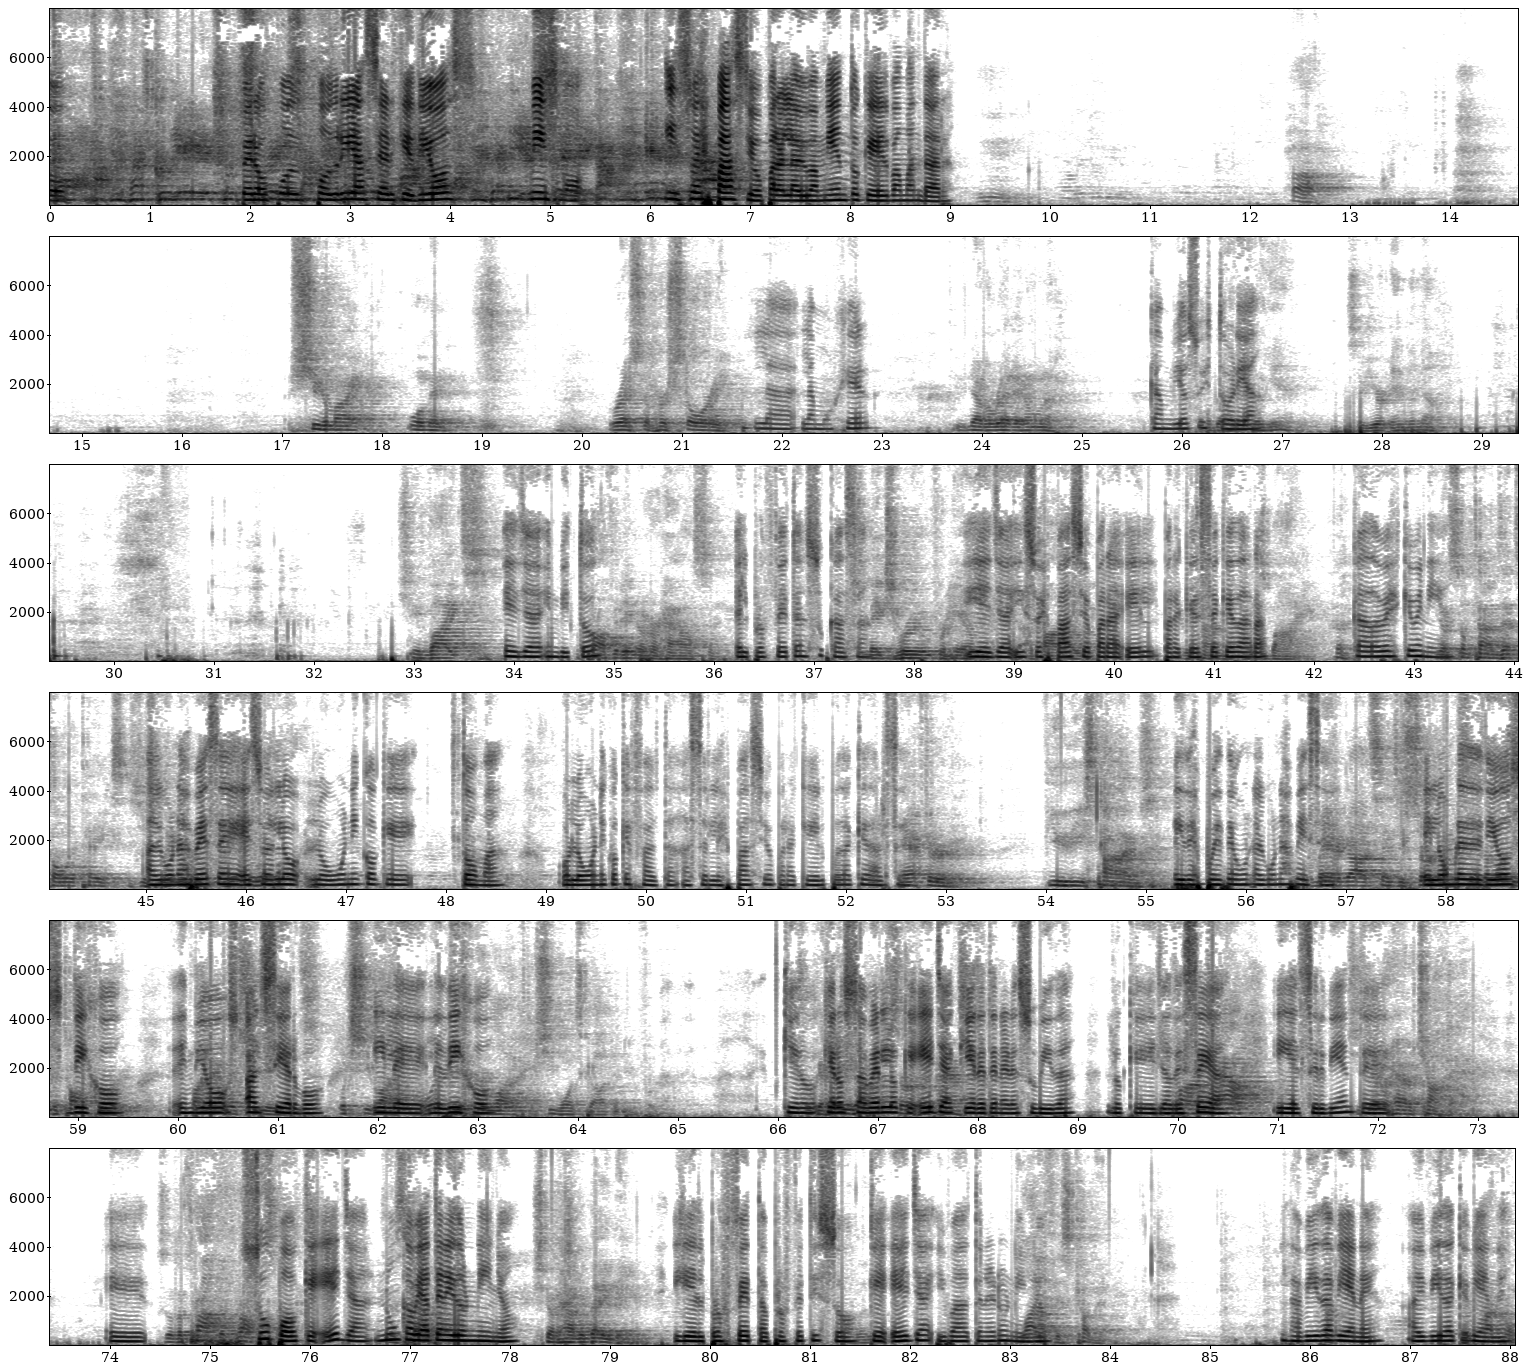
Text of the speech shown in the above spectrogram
pero po- podría ser que Dios mismo hizo espacio para el avivamiento que Él va a mandar. La, la mujer cambió su historia. Ella invitó el profeta en su casa y ella hizo espacio para él, para que él se quedara cada vez que venía. Algunas veces eso es lo, lo único que toma o lo único que falta, hacerle espacio para que él pueda quedarse. Y después de un- algunas veces, el hombre de says, "I want you Dios dijo, envió al siervo y le- le dijo, her life that she wants God to do for her." quiero, quiero saber lo que ella quiere tener en su vida, lo que ella desea. Y el sirviente eh, supo que ella nunca había tenido un niño y el profeta profetizó que ella iba a tener un niño. La vida viene, hay vida que viene.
